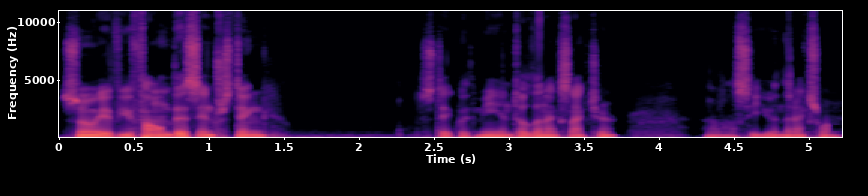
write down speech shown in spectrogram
So if you found this interesting, stick with me until the next lecture, and I'll see you in the next one.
